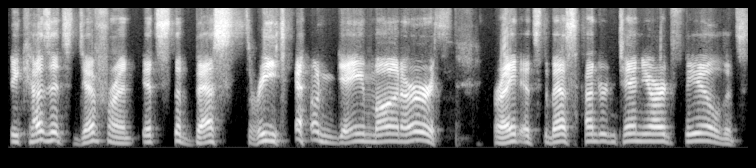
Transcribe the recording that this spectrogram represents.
Because it's different. It's the best three down game on earth right? It's the best 110 yard field. It's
